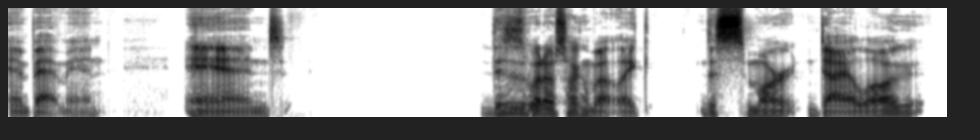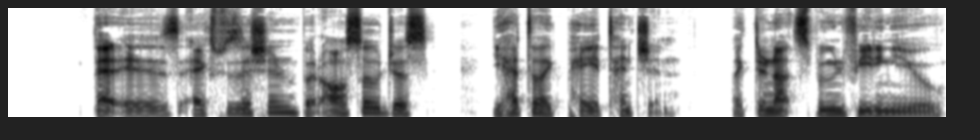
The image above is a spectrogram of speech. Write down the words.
and Batman, and this is what I was talking about, like the smart dialogue that is exposition, but also just you have to like pay attention. Like they're not spoon feeding you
